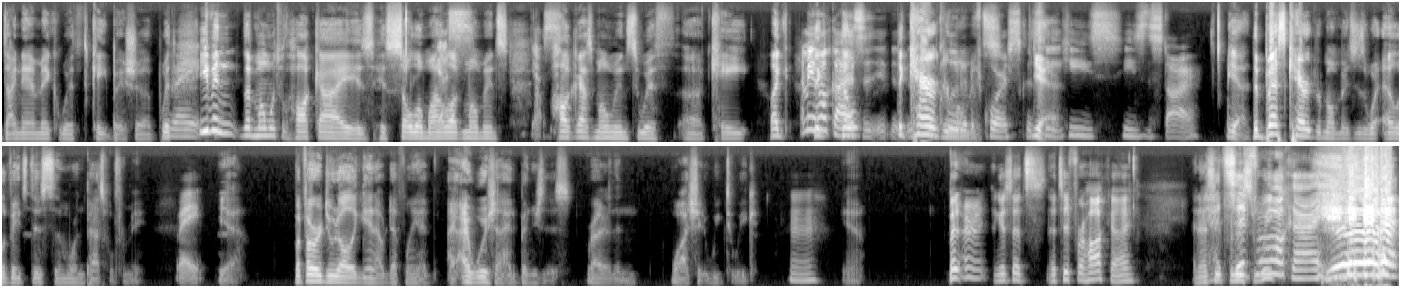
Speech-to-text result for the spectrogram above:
dynamic with Kate Bishop, with Right. even the moments with Hawkeye, his his solo monologue Yes. moments, Yes. Hawkeye's moments with uh Kate, like I mean, the, Hawkeye's the, i- the character included, moments. of course, because yeah, he, he's he's the star, yeah, the best character moments is what elevates this to the more than passable for me. right? Yeah, but if I were to do it all again, I would definitely have. I, I wish I had binged this rather than watch it week to week. Hmm. Yeah, but all right, I guess that's that's it for Hawkeye. And that's, That's it for it this for week. Hawkeye. Yeah.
